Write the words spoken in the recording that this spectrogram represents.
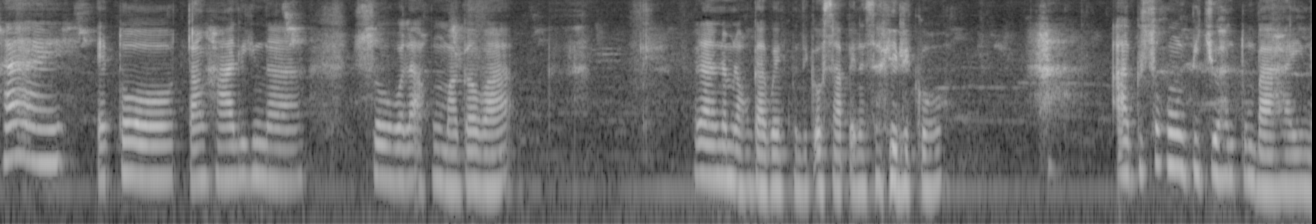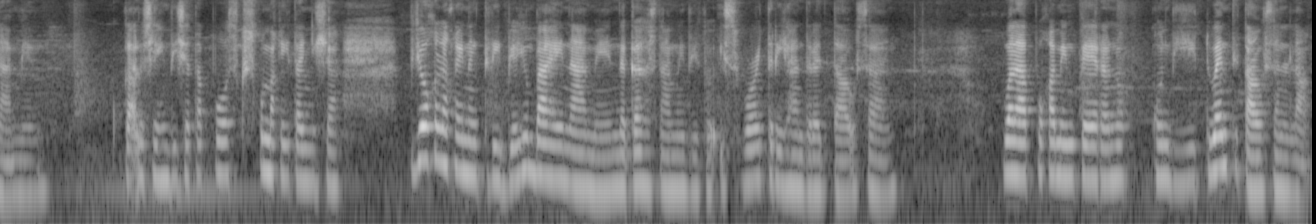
Hi! Eto, tanghali na. So, wala akong magawa. Wala naman akong gagawin kundi kausapin ang sarili ko. Ah, gusto kong videohan tong bahay namin. Kung gaano siya, hindi siya tapos. Gusto kong makita niyo siya. Video ko lang kayo ng trivia. Yung bahay namin, nagastos namin dito is worth 300,000. Wala po kaming pera no, kundi 20,000 lang.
